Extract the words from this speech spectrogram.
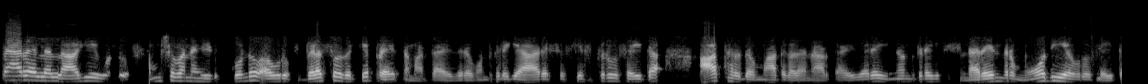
ಪ್ಯಾರಲಲ್ ಆಗಿ ಒಂದು ಅಂಶವನ್ನ ಹಿಡಿದುಕೊಂಡು ಅವರು ಬೆಳೆಸೋದಕ್ಕೆ ಪ್ರಯತ್ನ ಮಾಡ್ತಾ ಇದ್ದಾರೆ. ಒಂದ್ ಕಡೆಗೆ ಆರ್ ಎಸ್ ಎಸ್ ಎಸ್ರು ಸಹಿತ ಆ ತರದ ಮಾತುಗಳನ್ನ ಆಡ್ತಾ ಇದ್ದಾರೆ. ಇನ್ನೊಂದ್ ಕಡೆಗೆ ನರೇಂದ್ರ ಮೋದಿ ಅವರು ಸಹಿತ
